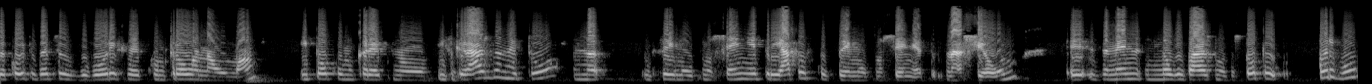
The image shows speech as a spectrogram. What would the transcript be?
за който вече говорих, е контрола на ума и по-конкретно изграждането на взаимоотношение, приятелско взаимоотношение с нашия ум – е за мен много важно, защото първо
